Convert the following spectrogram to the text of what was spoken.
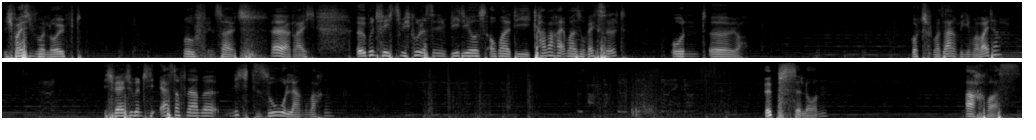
ich weiß nicht, wie man läuft. Move inside. Ja, ja, gleich. Irgendwie finde ich ziemlich cool, dass in den Videos auch mal die Kamera immer so wechselt. Und, äh, ja. Gut, mal sagen, wir gehen mal weiter. Ich werde übrigens die Erstaufnahme nicht so lang machen. Y? Ach was.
